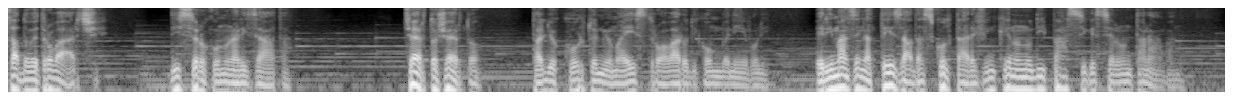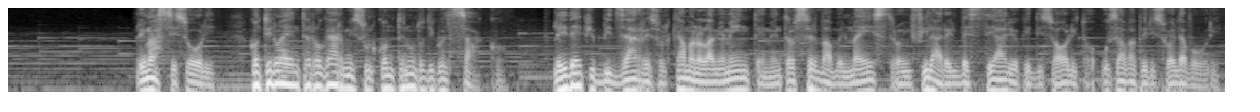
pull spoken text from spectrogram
sa dove trovarci, dissero con una risata. Certo, certo, tagliò corto il mio maestro avaro di convenevoli e rimase in attesa ad ascoltare finché non udì passi che si allontanavano. Rimasti soli, continuai a interrogarmi sul contenuto di quel sacco. Le idee più bizzarre solcavano la mia mente mentre osservavo il maestro infilare il vestiario che di solito usava per i suoi lavori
